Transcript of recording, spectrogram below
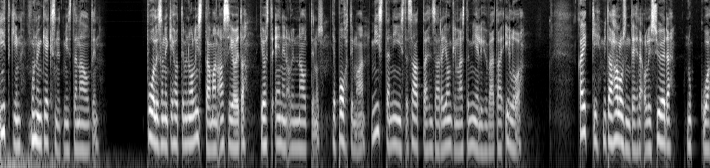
Itkin, kun en keksinyt mistä nautin. Puolisoni kehotti minua listaamaan asioita, joista ennen olin nauttinut, ja pohtimaan, mistä niistä saattaisin saada jonkinlaista mielihyvää tai iloa. Kaikki, mitä halusin tehdä, oli syödä, nukkua,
